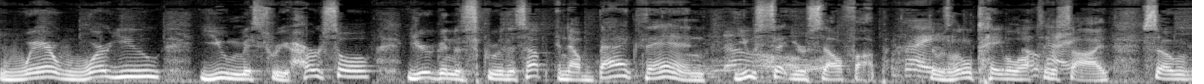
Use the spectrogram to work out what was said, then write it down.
Where were you? You missed rehearsal. You're going to screw this up. And now back then, you set yourself up. Right. There was a little table off to the side. So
